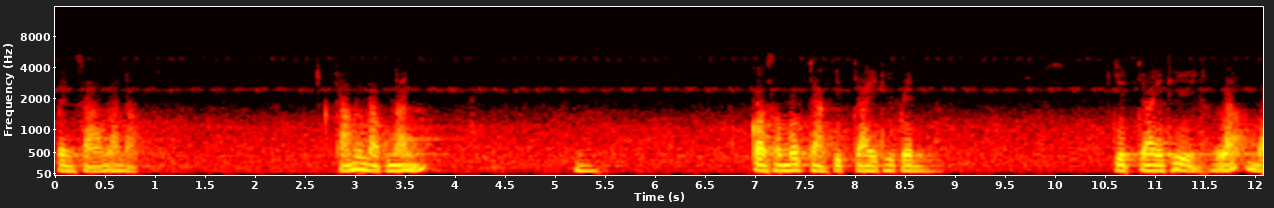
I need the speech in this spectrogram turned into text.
เป็นสามระดับ สามระดับนั้น ก็สมมติจากจิตใจที่เป็น จิตใจที่ละบ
